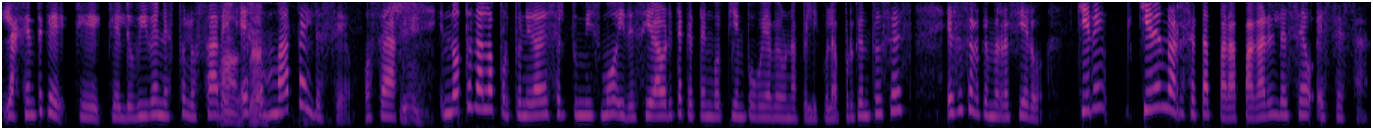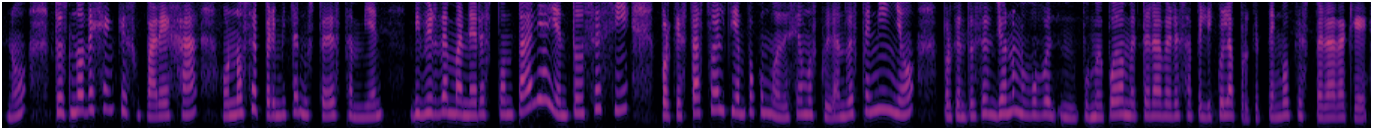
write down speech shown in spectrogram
la gente que, que, que lo vive en esto lo sabe. Ah, Eso claro. mata el deseo. O sea, Sí. no te da la oportunidad de ser tú mismo y decir, ahorita que tengo tiempo voy a ver una película. Porque entonces, eso es a lo que me refiero. Quieren, quieren una receta para pagar el deseo, es esa, ¿no? Entonces, no dejen que su pareja o no se permitan ustedes también vivir de manera espontánea y entonces sí, porque estás todo el tiempo, como decíamos, cuidando a este niño, porque entonces yo no me, me puedo meter a ver esa película porque tengo que esperar a que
